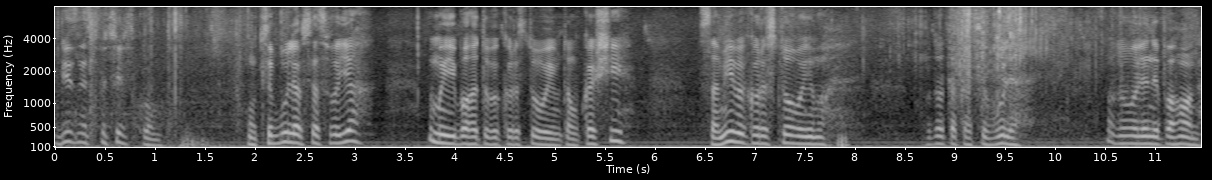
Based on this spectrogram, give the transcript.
бізнес по сільському. О, цибуля вся своя, Ну, Ми її багато використовуємо там в каші, самі використовуємо. Ось така цибуля. Ну, доволі непогана.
